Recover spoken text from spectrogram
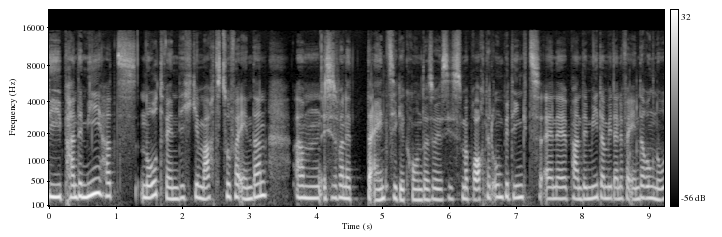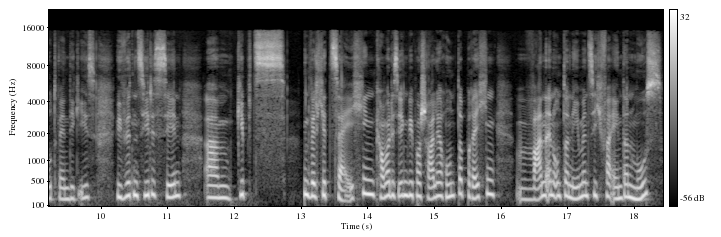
die Pandemie hat es notwendig gemacht zu verändern. Ähm, es ist aber nicht der einzige Grund. Also es ist, man braucht nicht unbedingt eine Pandemie, damit eine Veränderung notwendig ist. Wie würden Sie das sehen? Ähm, Gibt es irgendwelche Zeichen? Kann man das irgendwie pauschal herunterbrechen, wann ein Unternehmen sich verändern muss?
